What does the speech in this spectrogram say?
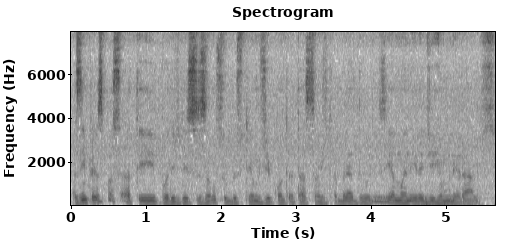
As empresas passaram a ter poder de decisão sobre os termos de contratação de trabalhadores e a maneira de remunerá-los.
